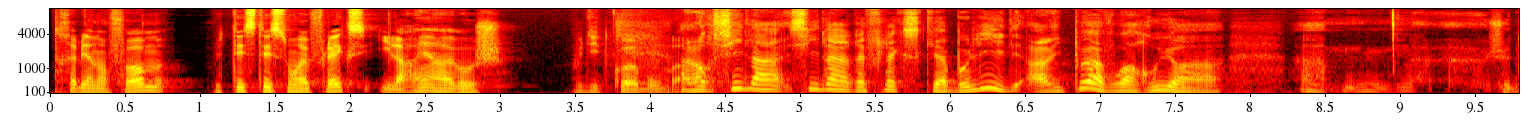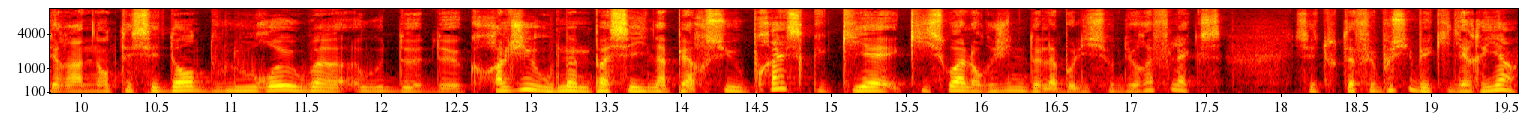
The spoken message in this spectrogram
très bien en forme, vous testez son réflexe, il a rien à gauche. Vous dites quoi Bon, bah, Alors, s'il a, s'il a un réflexe qui est aboli, il, peut avoir eu un, un- je dirais un antécédent douloureux ou, de, de choralgie, ou même passé inaperçu ou presque, qui, est, qui soit à l'origine de l'abolition du réflexe. C'est tout à fait possible et qu'il ait rien.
